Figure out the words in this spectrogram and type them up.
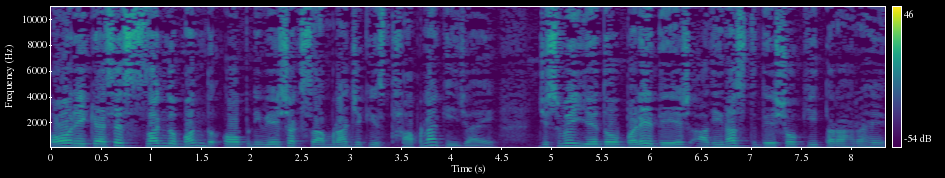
और एक ऐसे संघबंद औपनिवेशक साम्राज्य की स्थापना की जाए जिसमें ये दो बड़े देश अधीनस्थ देशों की तरह रहे।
